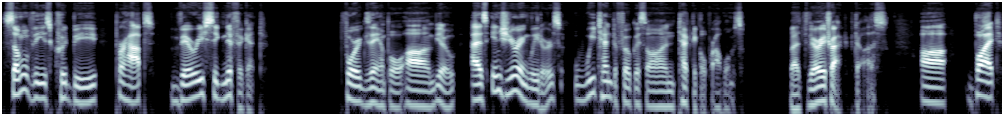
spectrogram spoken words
some of these could be perhaps very significant. For example, um, you know, as engineering leaders, we tend to focus on technical problems. That's very attractive to us. Uh, but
